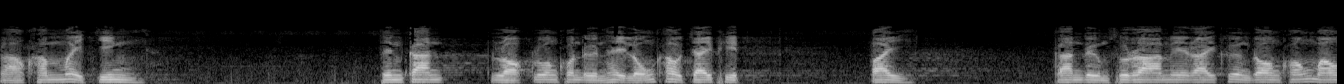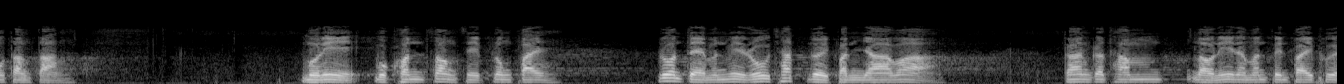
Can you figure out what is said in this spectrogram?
กล่าวคำไม่จริง เป็นการหลอกลวงคนอื่นให้หลงเข้าใจผิดไป การดื่มสุราเมรัยเครื่องดองของเมาต่างๆมูนี่บุคคลซ่องเสพลงไป ล้วนแต่มันไม่รู้ชัดโดยปัญญาว่า การกระทำเหล่านี้นะมันเป็นไปเพื่อ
